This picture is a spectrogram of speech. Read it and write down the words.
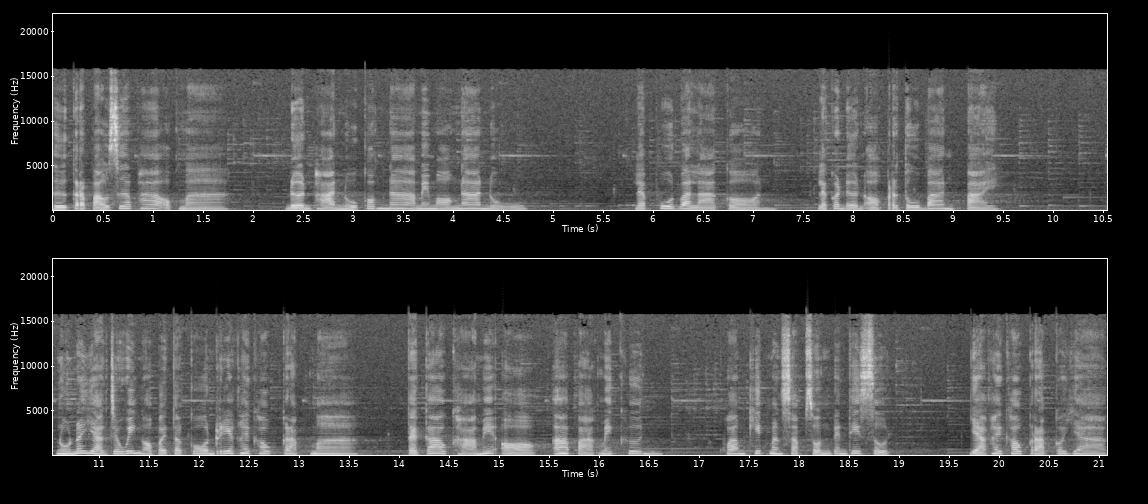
ถือกระเป๋าเสื้อผ้าออกมา เดินผ่านหนูก้มหน้าไม่มองหน้าหนู และพูดว่าลาก่อน แล้วก็เดินออกประตูบ้านไป หนูน่ะอยากจะวิ่งออกไปตะโกนเรียกให้เขากลับมา แต่ก้าวขาไม่ออก อ้าปากไม่ขึ้น ความคิดมันสับสนเป็นที่สุด อยากให้เขากลับก็อยาก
